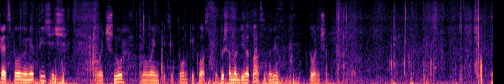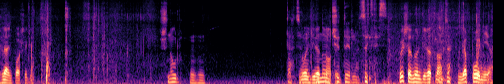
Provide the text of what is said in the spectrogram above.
5,5 тисяч. Ось шнур новенький, цей тонкий, клас. Ну, пише 0,19, але він тоньше. Глянь, Пашики. Шнур. Угу. Так, це 0,19. 0,14 десь. Пише 0,19. Японія.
